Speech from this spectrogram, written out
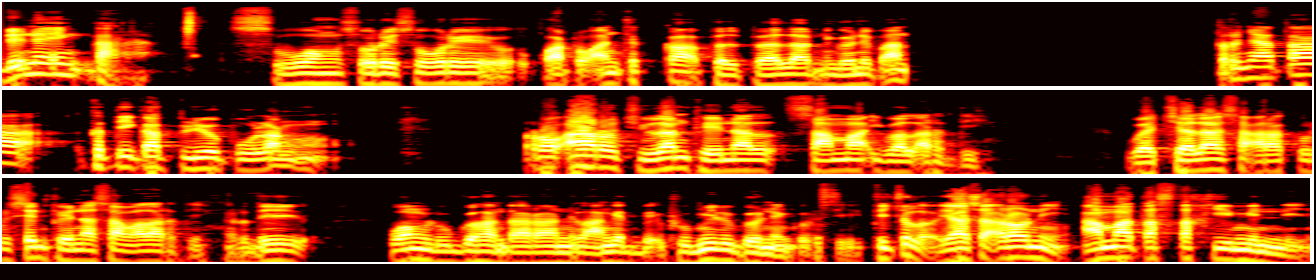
ini ingkar. Suwong sore-sore katuan cekak bal-balan nggone pan. Ternyata ketika beliau pulang ro'a rojulan benal sama iwal ardi. Wajalah sa'ara kursin bena sama ardi. Ngerti Wong lugu antara langit mbek bumi lugu ning kursi. Diceluk ya sakroni, ama tastahi minni.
